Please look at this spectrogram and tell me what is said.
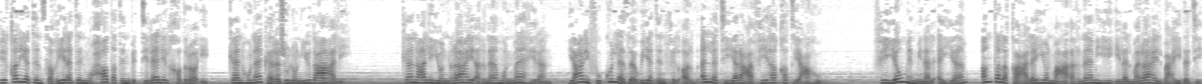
في قرية صغيرة محاطة بالتلال الخضراء كان هناك رجل يدعى علي. كان علي راعي أغنام ماهرا يعرف كل زاوية في الأرض التي يرعى فيها قطيعه. في يوم من الأيام انطلق علي مع أغنامه إلى المراعي البعيدة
